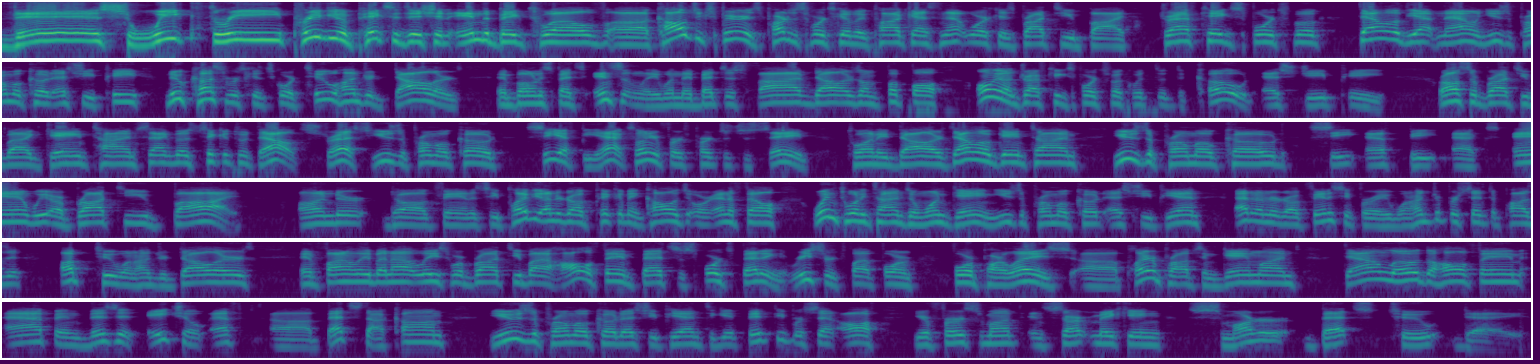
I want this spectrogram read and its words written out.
This week three preview and picks edition in the Big 12 uh, college experience, part of the Sports Gambling Podcast Network, is brought to you by DraftKings Sportsbook. Download the app now and use the promo code SGP. New customers can score $200 in bonus bets instantly when they bet just $5 on football, only on DraftKings Sportsbook with the, the code SGP. We're also brought to you by Game Time. Snag those tickets without stress. Use the promo code CFBX on your first purchase to save $20. Download Game Time. Use the promo code CFBX. And we are brought to you by Underdog Fantasy. Play the underdog pick 'em in college or NFL. Win 20 times in one game. Use the promo code SGPN at Underdog Fantasy for a 100% deposit up to $100. And finally, but not least, we're brought to you by Hall of Fame Bets, a sports betting research platform for parlays, uh, player props, and game lines. Download the Hall of Fame app and visit HOFBets.com. Uh, bets.com. Use the promo code SGPN to get 50% off your first month and start making smarter bets today.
